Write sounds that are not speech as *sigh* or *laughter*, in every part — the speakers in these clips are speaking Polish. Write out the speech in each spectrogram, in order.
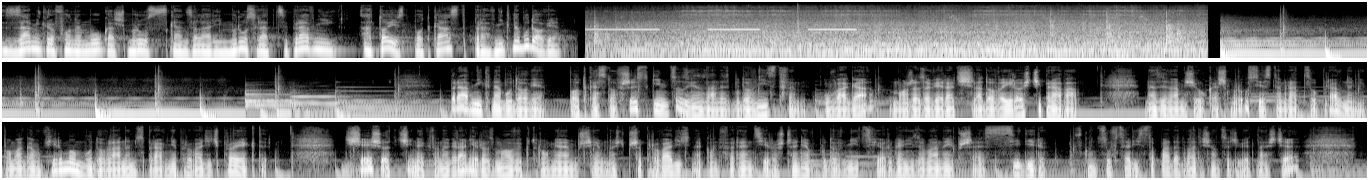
Za mikrofonem Łukasz Mróz z kancelarii Mróz Radcy Prawni, a to jest podcast Prawnik na Budowie. Prawnik na budowie. Podcast o wszystkim, co związane z budownictwem. Uwaga, może zawierać śladowe ilości prawa. Nazywam się Łukasz Mróz, jestem radcą prawnym i pomagam firmom budowlanym sprawnie prowadzić projekty. Dzisiejszy odcinek to nagranie rozmowy, którą miałem przyjemność przeprowadzić na konferencji roszczenia w budownictwie organizowanej przez CIDIR w końcówce listopada 2019.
